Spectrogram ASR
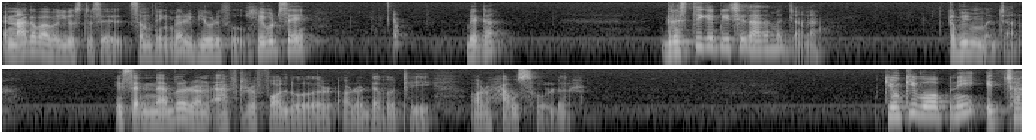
And Nagababa used to say something very beautiful. He would say, Beta, गृहस्थी के पीछे ज़्यादा मत जाना कभी भी मत जाना He said, never run after a follower or a devotee or a householder. क्योंकि वो अपनी इच्छा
